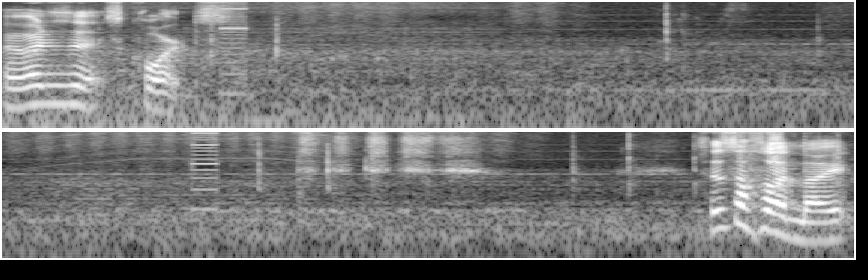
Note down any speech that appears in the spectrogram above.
Wait, what is this? Quartz. Is this is a floodlight?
